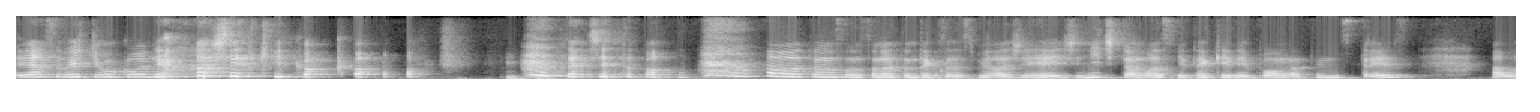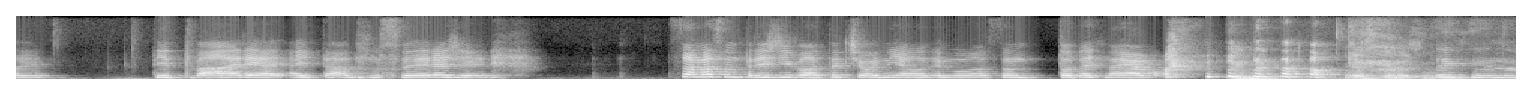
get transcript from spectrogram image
ja som ešte uklonila všetkých okolo. Takže to A potom som sa na tom tak zasmiela, že hej, že nič tam vlastne také nebolo na ten stres, ale tie tváre, aj, aj tá atmosféra, že sama som prežívala to, čo oni, ale nemohla som to dať najavo. Mm, jasne, rozumiem. Takže no.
